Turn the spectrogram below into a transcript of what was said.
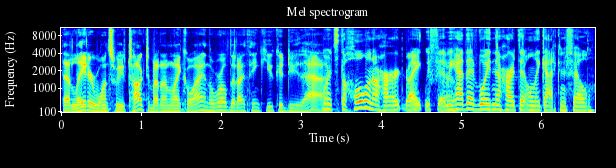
that later, once we've talked about it, I'm like, why in the world did I think you could do that? Well, it's the hole in our heart, right? We feel, we have that void in the heart that only God can fill,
